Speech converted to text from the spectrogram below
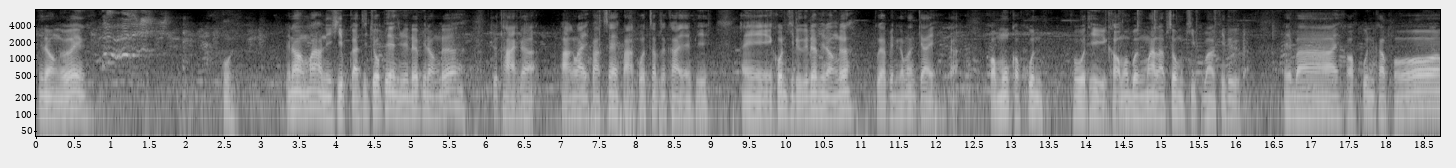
พี่น้องเอ้ยโอ้ยพี่น้องมาวันนี้คลิปกันที่โจเพียเพียงเด้อพี่น้องเด้อสุดท้ายก็ฝากไลค์ฝากแชร์ฝากกดซับสไครต์ให้พี่ให้คนขี้ดือเด้อพี่น้องเด้อเพื่อเป็นกำลังใจก็ขอมุกขอบคุณ ผู้ที่เขามาเบิ่งมารับชมคลิปบาคิดึกอะบ๊ายบาย ขอบคุณครับผม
